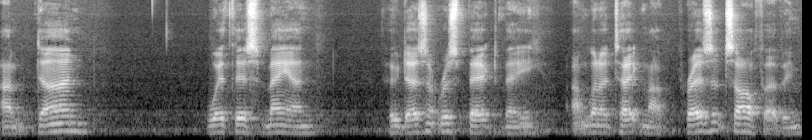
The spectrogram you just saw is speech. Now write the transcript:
I'm done with this man who doesn't respect me. I'm going to take my presence off of him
